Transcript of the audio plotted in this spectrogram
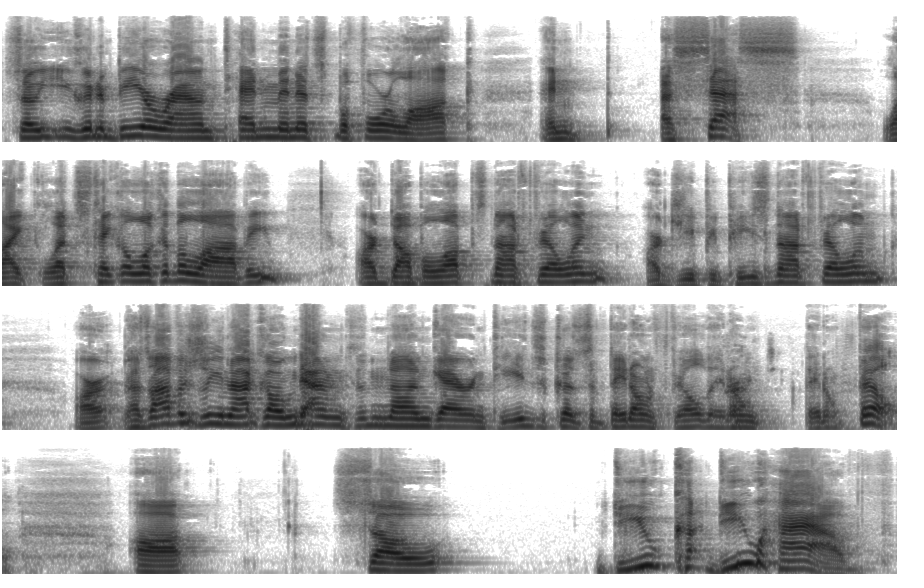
so you're going to be around 10 minutes before lock and assess. Like, let's take a look at the lobby. Our double ups not filling? Our GPPs not filling? Are because obviously you're not going down into the non guarantees because if they don't fill, they don't they don't fill. Uh, so do you do you have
